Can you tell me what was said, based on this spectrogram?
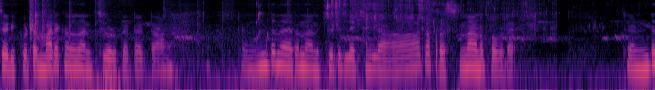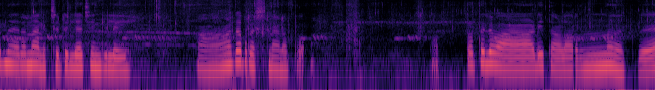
ചെടിക്കുട്ടന്മാരൊക്കെ ഒന്ന് നനച്ചു കൊടുക്കട്ടെ കേട്ടോ. രണ്ട് നേരം നനച്ചിട്ടില്ല വെച്ചെങ്കിൽ ആകെ പ്രശ്നമാണ് ഇപ്പോൾ ഇവിടെ. രണ്ട് നേരം നനച്ചിട്ടില്ല വെച്ചെങ്കിലേ ആകെ പ്രശ്നമാണ് ഇപ്പോൾ മൊത്തത്തിൽ വാടി തളർന്ന് നിൽക്കുവേ.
